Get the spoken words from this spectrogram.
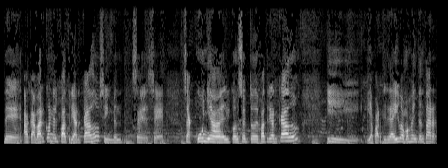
de acabar con el patriarcado, se, se, se, se acuña el concepto de patriarcado y, y a partir de ahí vamos a intentar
